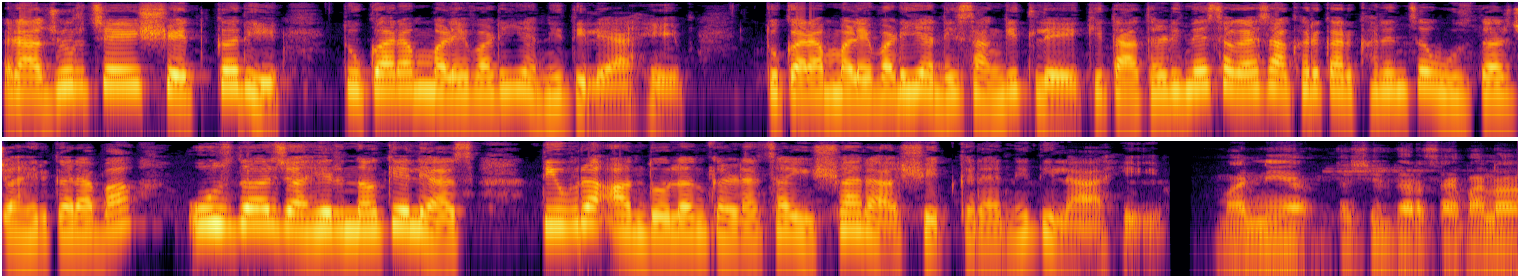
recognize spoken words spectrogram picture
राजूरचे शेतकरी तुकाराम मळेवाडी यांनी दिले आहे. तुकाराम मळेवाडी यांनी सांगितले की तातडीने सगळ्या साखर कारखान्यांचा ऊस दर जाहीर करावा. ऊस दर जाहीर न केल्यास तीव्र आंदोलन करण्याचा इशारा शेतकऱ्यांनी दिला आहे. माननीय तहसीलदार साहेबांना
